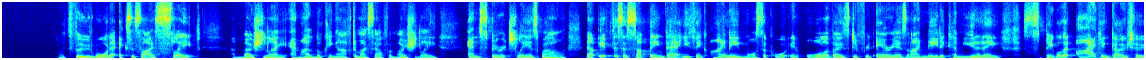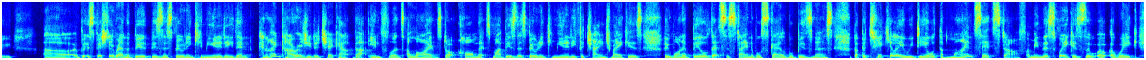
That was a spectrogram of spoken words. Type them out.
with food, water, exercise, sleep? Emotionally, am I looking after myself emotionally? And spiritually as well. Now, if this is something that you think I need more support in all of those different areas and I need a community, people that I can go to, uh, especially around the business building community, then can I encourage you to check out the influencealliance.com? That's my business building community for change makers who want to build that sustainable, scalable business. But particularly, we deal with the mindset stuff. I mean, this week is the, a, a week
